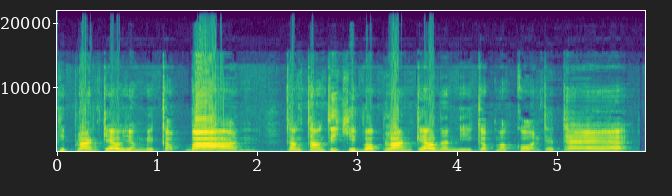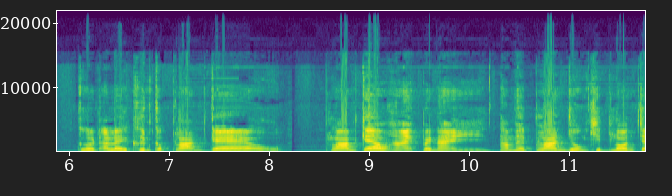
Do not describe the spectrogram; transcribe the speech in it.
ที่พลานแก้วยังไม่กลับบ้าน ทั้งๆทที่คิดว่าพลานแก้วนั้นหนีกลับมาก่อนแท้ๆ เกิดอะไรขึ้นกับพลานแก้ว พลานแก้วหายไปไหนทำให้พลานยงคิดร้อนใจ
